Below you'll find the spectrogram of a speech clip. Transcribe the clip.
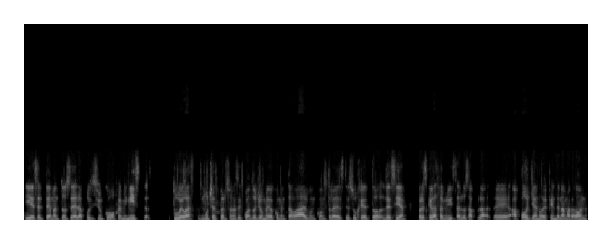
y es el tema entonces de la posición como feministas. Tuve muchas personas que cuando yo medio comentaba algo en contra de este sujeto, decían, pero es que las feministas los eh, apoyan o defienden a Maradona.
